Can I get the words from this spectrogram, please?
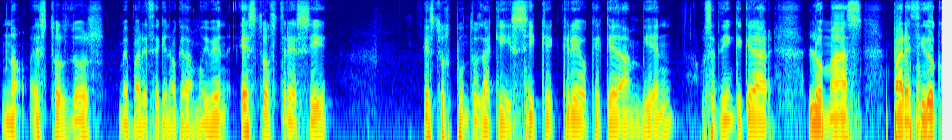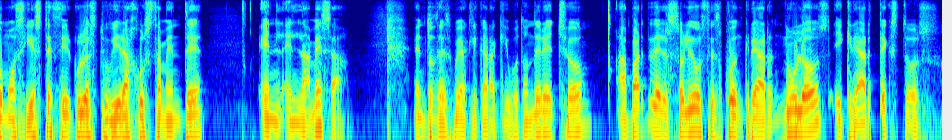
No, estos dos me parece que no quedan muy bien. Estos tres sí. Estos puntos de aquí sí que creo que quedan bien. O sea, tienen que quedar lo más parecido como si este círculo estuviera justamente en, en la mesa. Entonces voy a clicar aquí botón derecho. Aparte del sólido, ustedes pueden crear nulos y crear textos.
